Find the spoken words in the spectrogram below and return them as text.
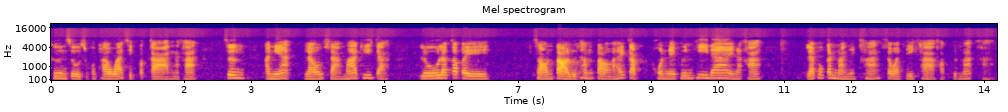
คืนสู่สุขภาวะ 10 ประการนะคะ ซึ่งอันเนี้ยเราสามารถที่จะรู้แล้วก็ไปสอนต่อหรือทำต่อให้กับคนในพื้นที่ได้นะคะ แล้วพบกันใหม่นะคะ สวัสดีค่ะ ขอบคุณมากค่ะ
